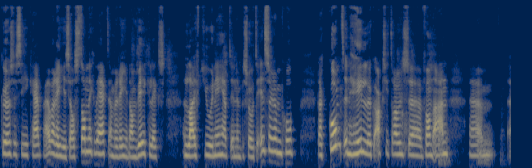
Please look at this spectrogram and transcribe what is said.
cursus die ik heb, hè, waarin je zelfstandig werkt en waarin je dan wekelijks een live QA hebt in een besloten Instagram groep. Daar komt een hele leuke actie trouwens uh, van aan. Um, uh,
